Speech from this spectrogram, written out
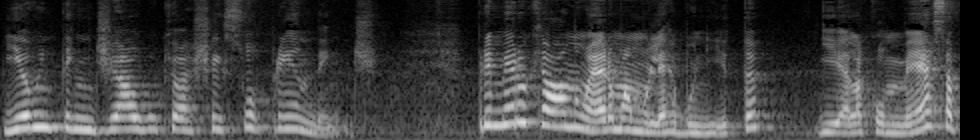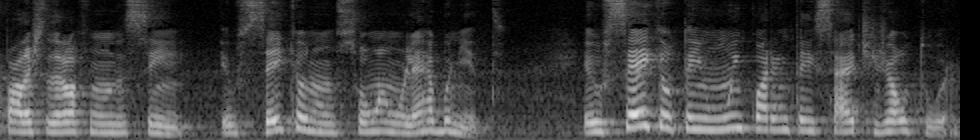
E eu entendi algo que eu achei surpreendente. Primeiro que ela não era uma mulher bonita, e ela começa a palestra dela falando assim: Eu sei que eu não sou uma mulher bonita. Eu sei que eu tenho 1,47 de altura.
